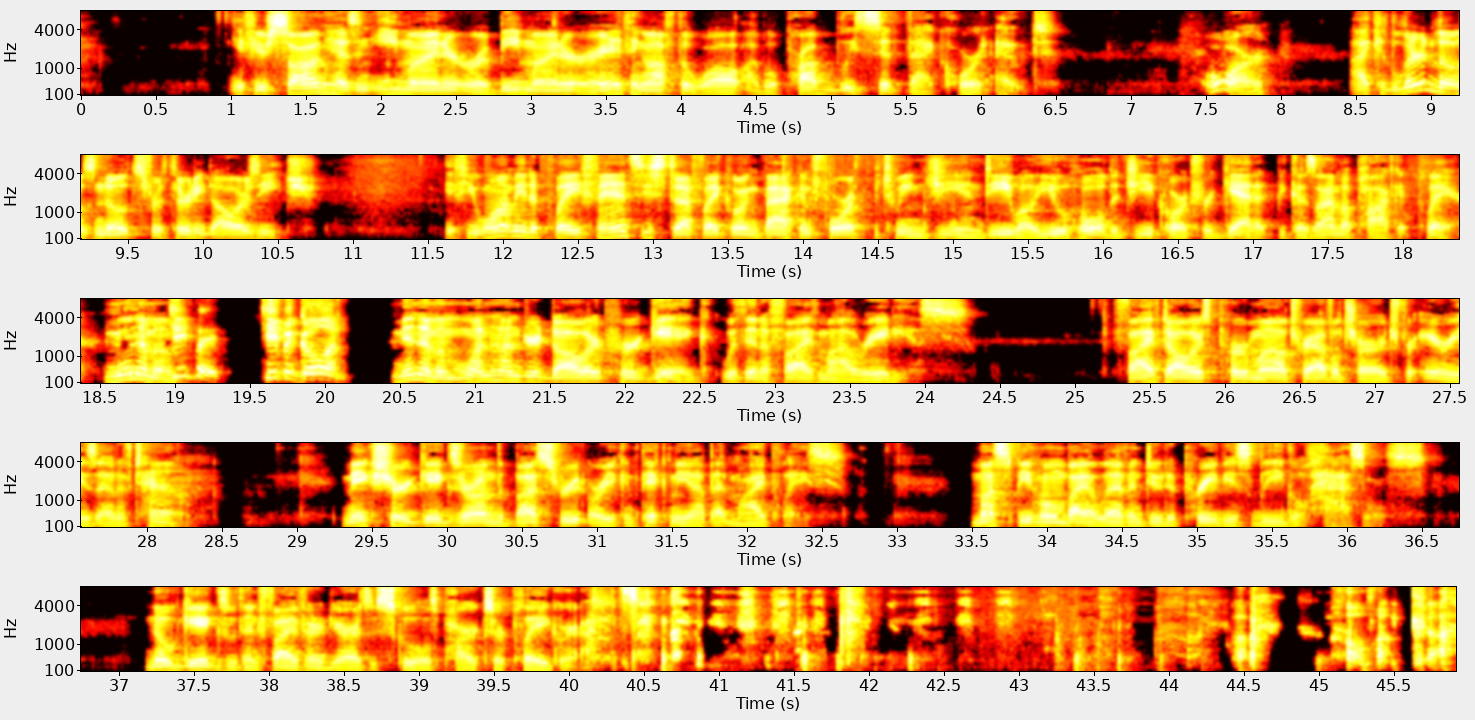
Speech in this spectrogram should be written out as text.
If your song has an E minor or a B minor or anything off the wall, I will probably sit that chord out. Or I could learn those notes for $30 each. If you want me to play fancy stuff like going back and forth between G and D while you hold a G chord, forget it because I'm a pocket player. Minimum. Keep it. Keep it going. Minimum $100 per gig within a five mile radius. $5 per mile travel charge for areas out of town. Make sure gigs are on the bus route or you can pick me up at my place. Must be home by 11 due to previous legal hassles. No gigs within 500 yards of schools, parks, or playgrounds. oh my God.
